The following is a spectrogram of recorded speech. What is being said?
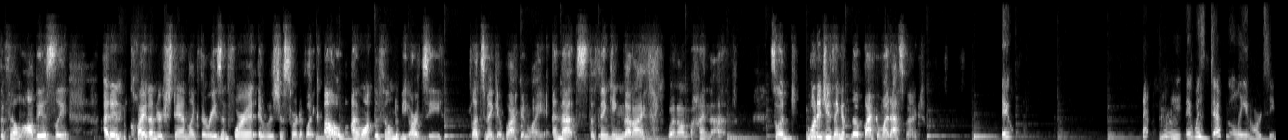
the film obviously. I didn't quite understand like the reason for it. It was just sort of like oh i want the film to be artsy. Let's make it black and white. And that's the thinking that i think went on behind that. So what, did you think of the black and white aspect? It was definitely an artsy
